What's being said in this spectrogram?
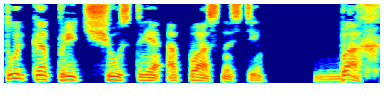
только предчувствие опасности. Бах!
